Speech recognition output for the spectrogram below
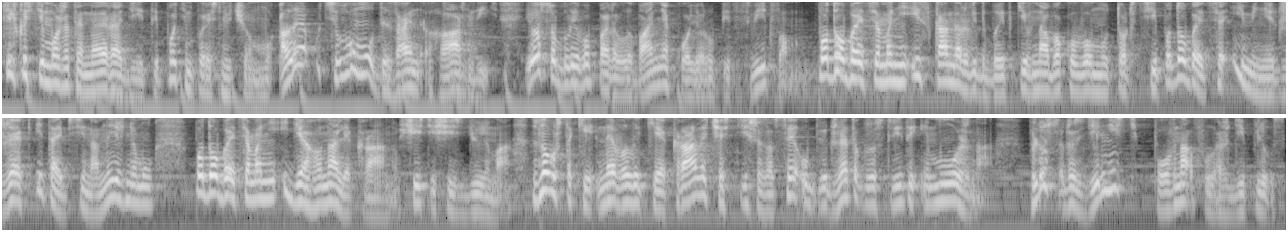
Кількості можете не радіти, потім поясню чому. Але у цілому дизайн гарний і особливо переливання кольору під світлом. Подобається мені і сканер відбитків на боковому торці, подобається і міні-джек, і Type-C на нижньому. Подобається мені і діагональ екрану 6,6 дюйма. Знову ж таки, невеликі екрани частіше за все у бюджеток зустріти і можна. Плюс роздільність повна Full HD+,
